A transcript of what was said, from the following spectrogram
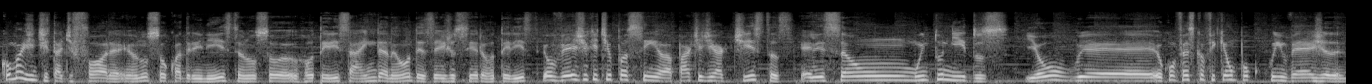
como a gente tá de fora, eu não sou quadrinista, eu não sou roteirista ainda não, desejo ser roteirista. Eu vejo que tipo assim, a parte de artistas, eles são muito unidos. E eu, é, eu confesso que eu fiquei um pouco com inveja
